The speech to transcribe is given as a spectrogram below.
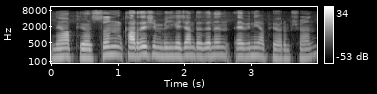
Ne yapıyorsun? Kardeşim Bilgecan dedenin evini yapıyorum şu an.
